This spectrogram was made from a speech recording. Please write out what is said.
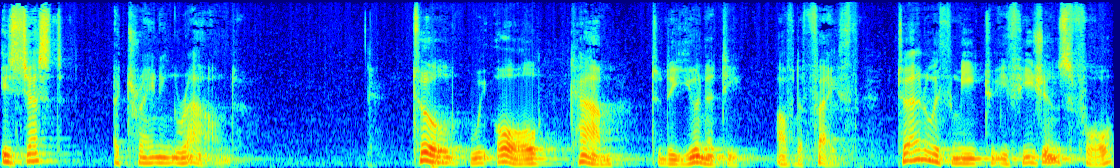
is just a training ground till we all come to the unity of the faith. Turn with me to Ephesians 4,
